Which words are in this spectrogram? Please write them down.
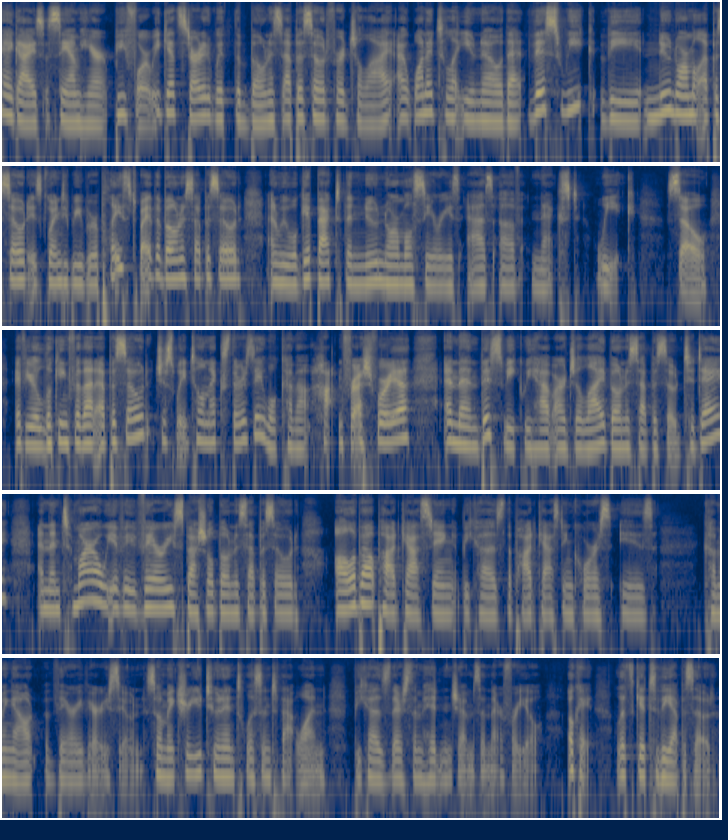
Hey guys, Sam here. Before we get started with the bonus episode for July, I wanted to let you know that this week the new normal episode is going to be replaced by the bonus episode, and we will get back to the new normal series as of next week. So, if you're looking for that episode, just wait till next Thursday. We'll come out hot and fresh for you. And then this week, we have our July bonus episode today. And then tomorrow, we have a very special bonus episode all about podcasting because the podcasting course is coming out very, very soon. So make sure you tune in to listen to that one because there's some hidden gems in there for you. Okay, let's get to the episode.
